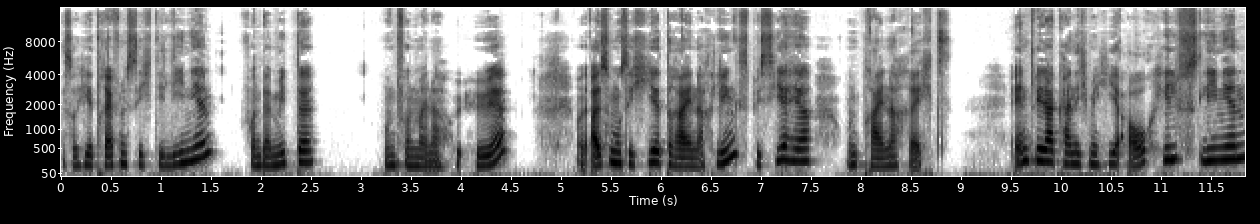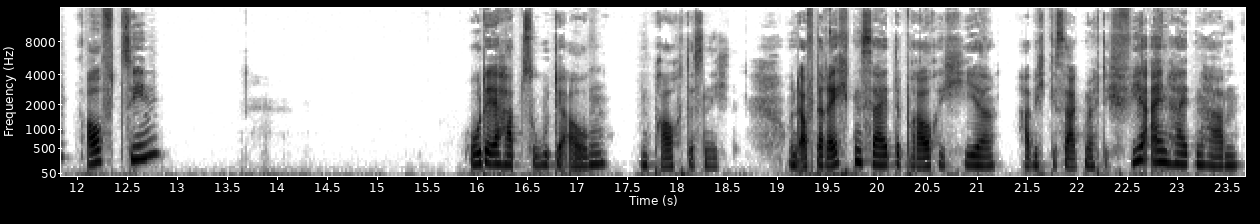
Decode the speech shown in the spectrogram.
also hier treffen sich die Linien von der Mitte und von meiner Höhe. Und also muss ich hier drei nach links bis hierher und drei nach rechts. Entweder kann ich mir hier auch Hilfslinien aufziehen oder ihr habt so gute Augen und braucht das nicht. Und auf der rechten Seite brauche ich hier, habe ich gesagt, möchte ich vier Einheiten haben.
